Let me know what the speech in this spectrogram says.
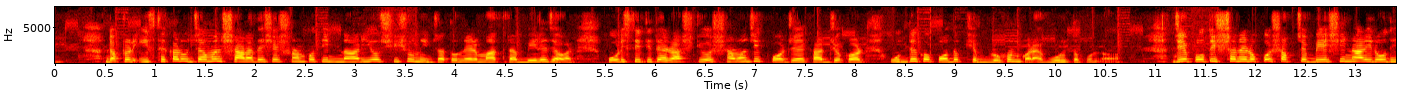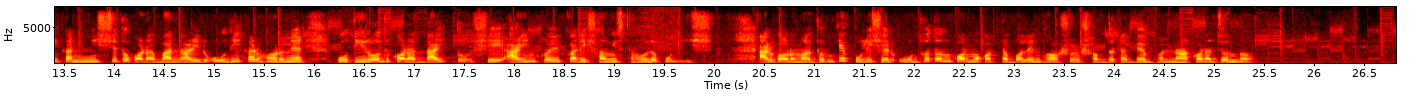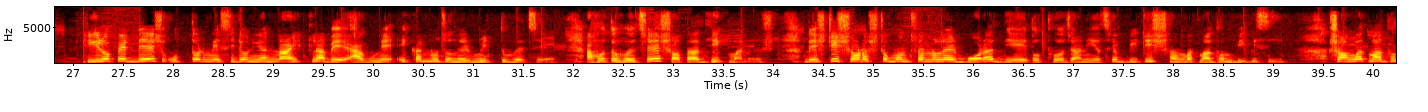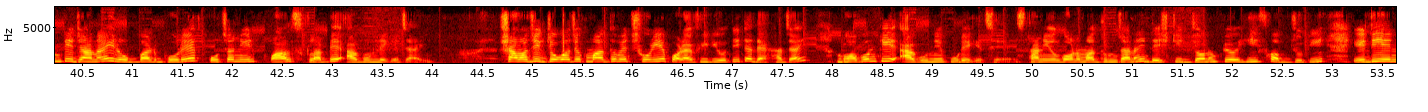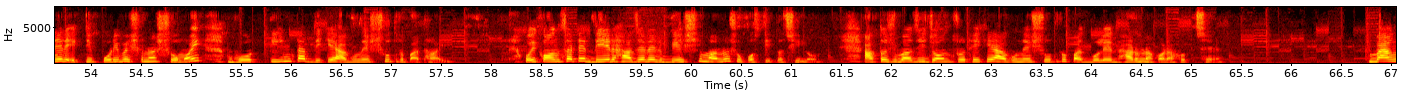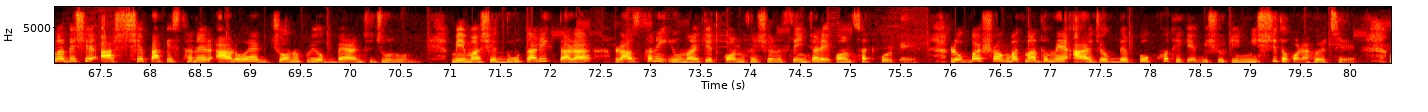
ডক্টর ইফতেখারুজ্জামান, সারা দেশের সম্প্রতি নারী ও শিশু নির্যাতনের মাত্রা বেড়ে যাওয়ার পরিস্থিতিতে রাষ্ট্রীয় সামাজিক পর্যায়ে কার্যকর উদ্যোগ ও পদক্ষেপ গ্রহণ করা গুরুত্বপূর্ণ। যে প্রতিষ্ঠানের উপর সবচেয়ে বেশি নারীর অধিকার নিশ্চিত করা বা নারীর অধিকার হরণের প্রতিরোধ করার দায়িত্ব, সেই আইন প্রয়োগকারী সংস্থা হলো পুলিশ। আর গণমাধ্যমকে পুলিশের ঊর্ধ্বতন কর্মকর্তা বলেন ধর্ষণ শব্দটা ব্যবহার না করার জন্য ইউরোপের দেশ উত্তর মেসিডোনিয়ার নাইট ক্লাবে আগুনে একান্ন জনের মৃত্যু হয়েছে। আহত হয়েছে শতাধিক মানুষ। দেশটির স্বরাষ্ট্র মন্ত্রণালয়ের বরাত দিয়ে এ তথ্য জানিয়েছে ব্রিটিশ সংবাদ মাধ্যম বিবিসি। সংবাদ মাধ্যমটি জানায়, রোববার ভোরে কোচানির পালস ক্লাবে আগুন লেগে যায়। সামাজিক যোগাযোগ মাধ্যমে ছড়িয়ে পড়া ভিডিওটিতে দেখা যায়, ভবনটি আগুনে পুড়ে গেছে। স্থানীয় গণমাধ্যম জানায়, দেশটির জনপ্রিয় হিপ হপ জুটি এডিএন এর একটি পরিবেশনার সময় ভোর তিনটার দিকে আগুনের সূত্রপাত হয়। ওই কনসার্টে দেড় হাজারের বেশি মানুষ উপস্থিত ছিল। আতসবাজি যন্ত্র থেকে আগুনের সূত্রপাত বলে ধারণা করা হচ্ছে। বাংলাদেশে আসছে পাকিস্তানের আরও এক জনপ্রিয় ব্যান্ড জুনুন। মে মাসে দু তারিখ তারা রাজধানী ইউনাইটেড কনভেনশন সেন্টারে কনসার্ট করবে। রোববার সংবাদ মাধ্যমে আয়োজকদের পক্ষ থেকে বিষয়টি নিশ্চিত করা হয়েছে।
